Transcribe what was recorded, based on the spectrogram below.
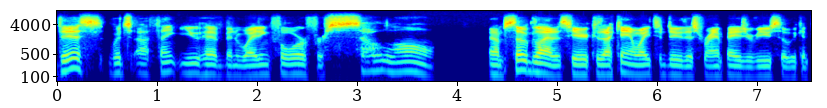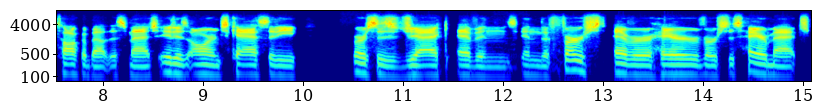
this, which I think you have been waiting for for so long, and I'm so glad it's here because I can't wait to do this Rampage review so we can talk about this match. It is Orange Cassidy versus Jack Evans in the first ever hair versus hair match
